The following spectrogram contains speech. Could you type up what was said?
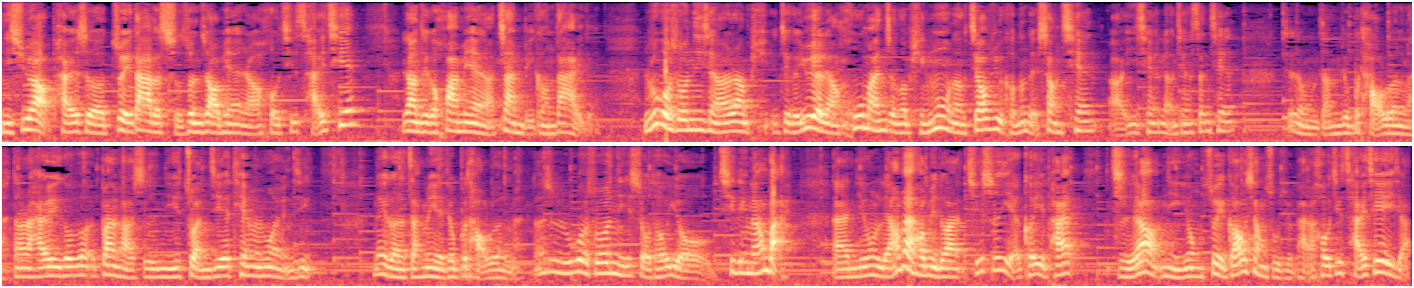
你需要拍摄最大的尺寸照片，然后后期裁切，让这个画面啊占比更大一点。如果说你想要让屏这个月亮铺满整个屏幕呢，焦距可能得上千啊，一千、两千、三千。这种咱们就不讨论了。当然，还有一个问办法是你转接天文望远镜，那个咱们也就不讨论了。但是如果说你手头有七零两百，哎，你用两百毫米端其实也可以拍，只要你用最高像素去拍，后期裁切一下，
